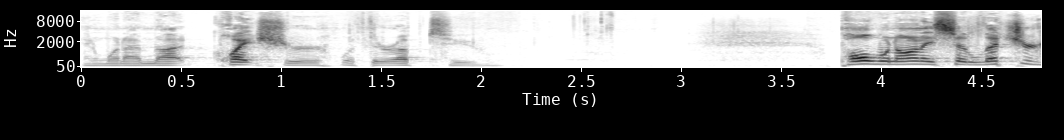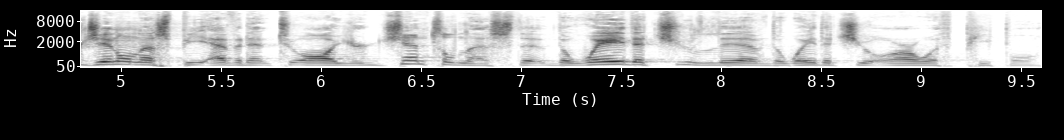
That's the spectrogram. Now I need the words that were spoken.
and when I'm not quite sure what they're up to. Paul went on, he said, Let your gentleness be evident to all, your gentleness, the, the way that you live, the way that you are with people.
